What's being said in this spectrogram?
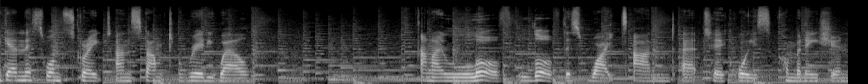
Again, this one scraped and stamped really well. And I love, love this white and uh, turquoise combination.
